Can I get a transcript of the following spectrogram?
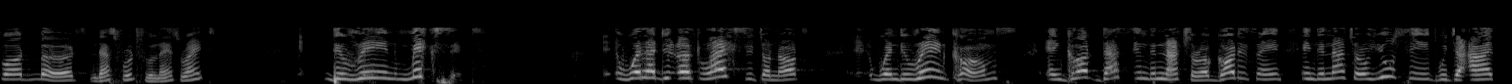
forth birds. That's fruitfulness, right? The rain makes it. Whether the earth likes it or not, when the rain comes, And God, that's in the natural. God is saying, in the natural, you see it with your eyes.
